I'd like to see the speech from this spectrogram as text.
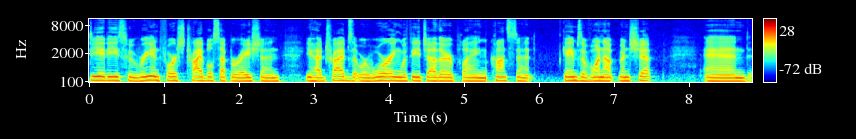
deities who reinforced tribal separation. You had tribes that were warring with each other, playing constant games of one upmanship. And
